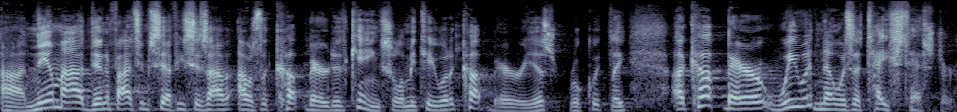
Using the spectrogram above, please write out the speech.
Uh, Nehemiah identifies himself. He says, I, I was the cupbearer to the king. So let me tell you what a cupbearer is, real quickly. A cupbearer, we would know as a taste tester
